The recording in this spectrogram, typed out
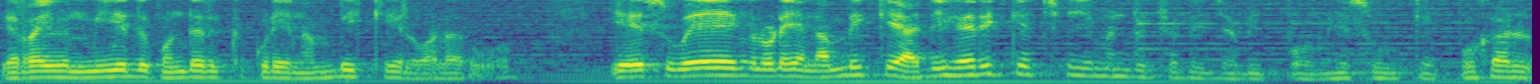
இறைவன் மீது கொண்டிருக்கக்கூடிய நம்பிக்கையில் வளருவோம். இயேசுவே எங்களுடைய நம்பிக்கை அதிகரிக்க செய்யும் என்று சொல்லி ஜபிப்போம். இயேசுக்கு புகழ்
